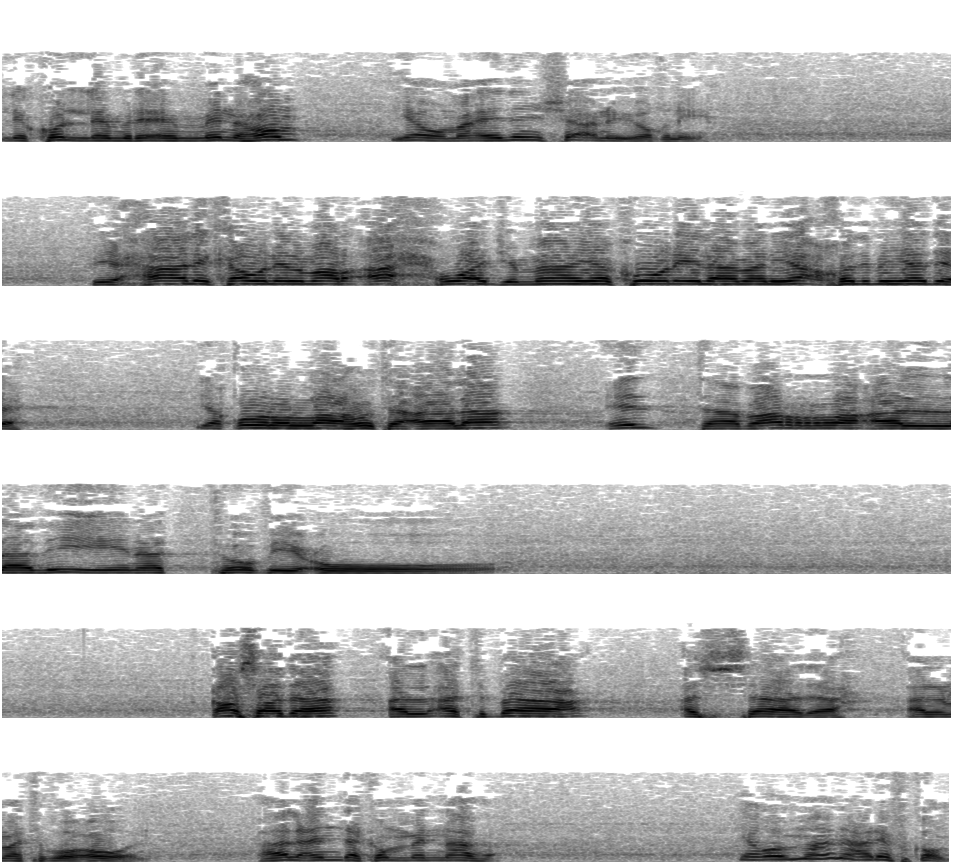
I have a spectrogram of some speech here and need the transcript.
لكل امرئ منهم يومئذ شأن يغنيه. في حال كون المرء أحوج ما يكون إلى من يأخذ بيده. يقول الله تعالى إذ تبرأ الذين اتبعوا. قصد الأتباع السادة المتبوعون. هل عندكم من نافع؟ يقول ما نعرفكم.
